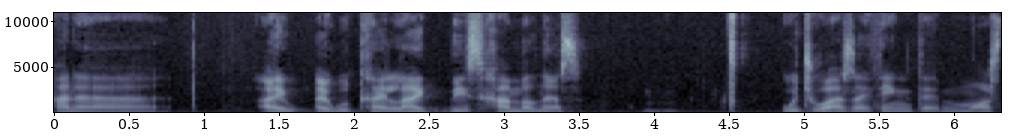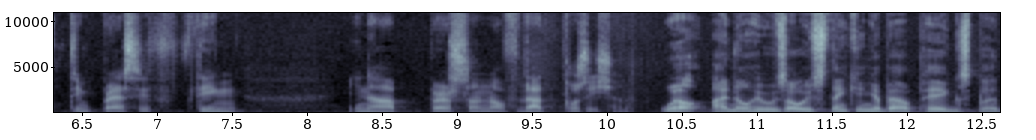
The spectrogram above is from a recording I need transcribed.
And uh, I, I would highlight this humbleness, which was, I think, the most impressive thing in a person of that position. Well, I know he was always thinking about pigs, but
